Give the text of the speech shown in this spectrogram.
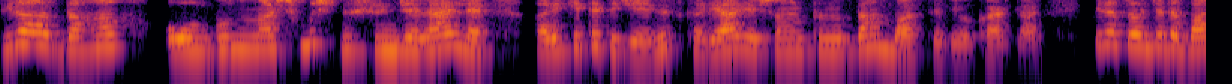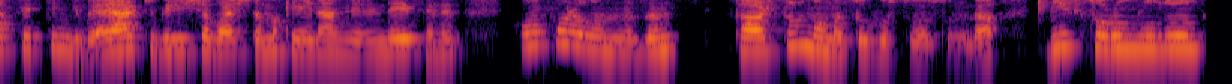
biraz daha olgunlaşmış düşüncelerle hareket edeceğiniz kariyer yaşantınızdan bahsediyor kartlar. Biraz önce de bahsettiğim gibi eğer ki bir işe başlamak eylemlerindeyseniz konfor alanınızın sarsılmaması hususunda bir sorumluluğun,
